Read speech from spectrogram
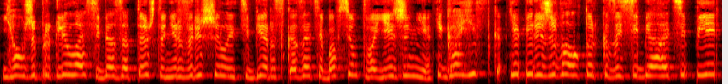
я уже прокляла себя за то, что не разрешила тебе рассказать обо всем твоей жене. Эгоистка. Я переживала только за себя, а теперь...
